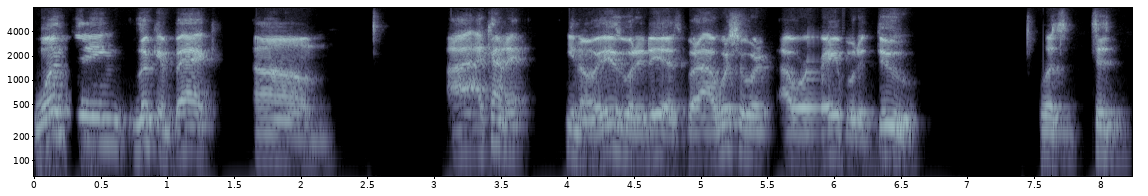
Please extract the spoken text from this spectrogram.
One thing looking back, um, I, I kind of, you know, it is what it is, but I wish I were, I were able to do was to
